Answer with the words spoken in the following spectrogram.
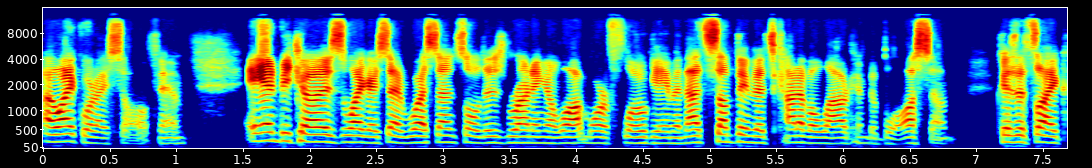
I like what I saw of him, and because like I said, Wes Unseld is running a lot more flow game, and that's something that's kind of allowed him to blossom. Because it's like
